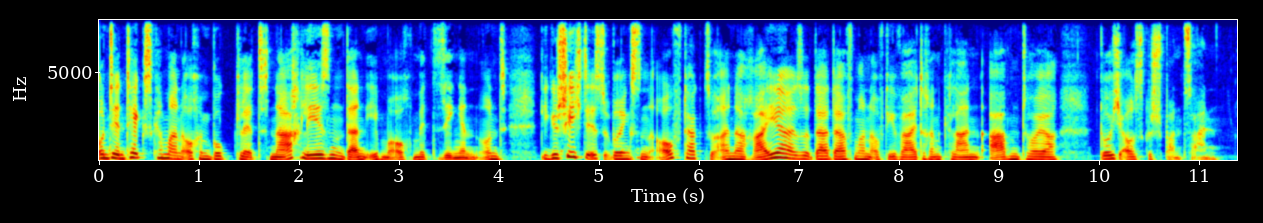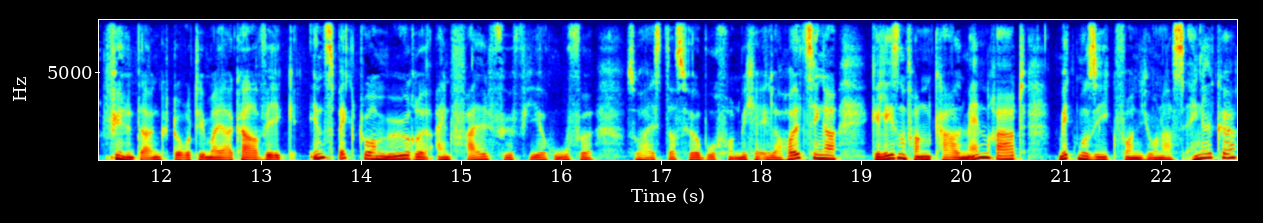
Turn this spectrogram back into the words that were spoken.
Und den Text kann man auch im Booklet nachlesen, dann eben auch mitsingen. Und die Geschichte ist übrigens ein Auftakt zu einer Reihe. Also da darf man auf die weiteren kleinen Abenteuer durchaus gespannt sein. Vielen Dank, Dorothee Meyer-Karweg. Inspektor Möhre, ein Fall für vier Hufe. So heißt das Hörbuch von Michaela Holzinger, gelesen von Karl Menrath, mit Musik von Jonas Engelke,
